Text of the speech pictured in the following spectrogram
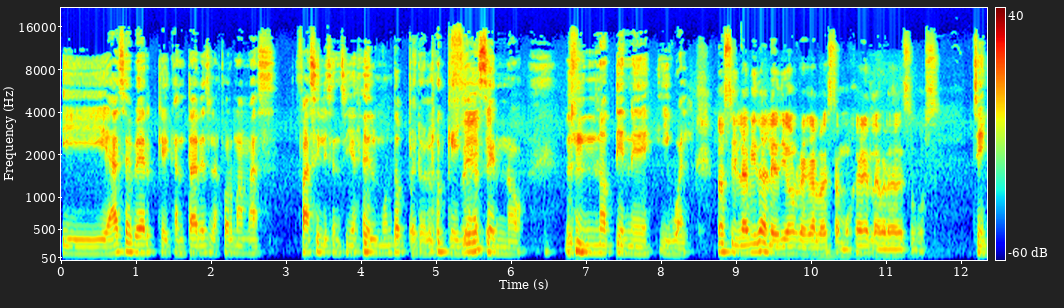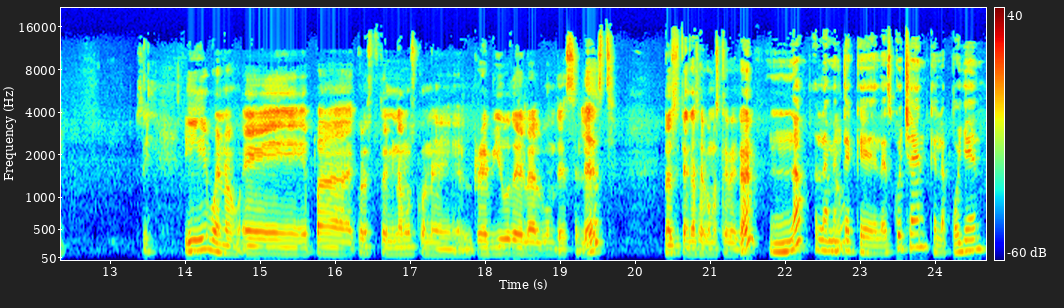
y hace ver que cantar es la forma más fácil y sencilla del mundo, pero lo que ella hace no, no tiene igual. No, si la vida le dio un regalo a esta mujer, la verdad es su voz. Sí. Sí. Y bueno, eh, con esto terminamos con el review del álbum de Celeste. No sé si tengas algo más que agregar. No, solamente que la escuchen, que la apoyen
